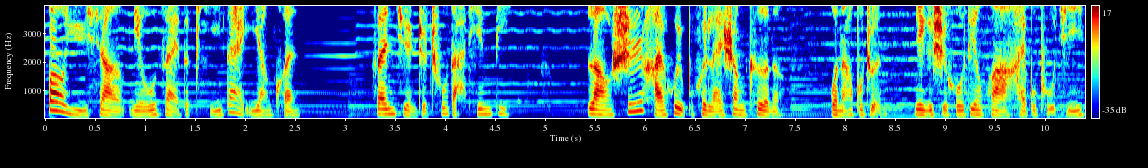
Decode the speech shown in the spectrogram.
暴雨像牛仔的皮带一样宽，翻卷着初打天地。老师还会不会来上课呢？我拿不准。”那个时候电话还不普及，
